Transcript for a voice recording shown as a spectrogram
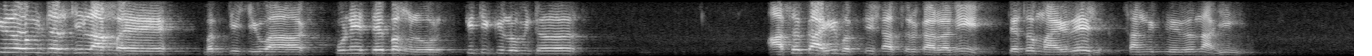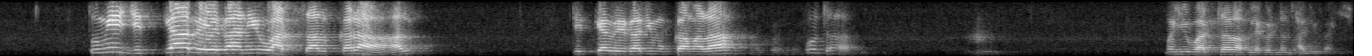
किलोमीटरची लांब आहे भक्तीची वाट. पुणे ते बंगलोर किती किलोमीटर? असं काही भक्तिशास्त्रकारांनी त्याचं मायलेज सांगितलेलं नाही. तुम्ही जितक्या वेगाने वाटचाल कराल तितक्या वेगाने मुक्कामाला पोचा मग ही वाटचाल आपल्याकडनं झाली पाहिजे.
